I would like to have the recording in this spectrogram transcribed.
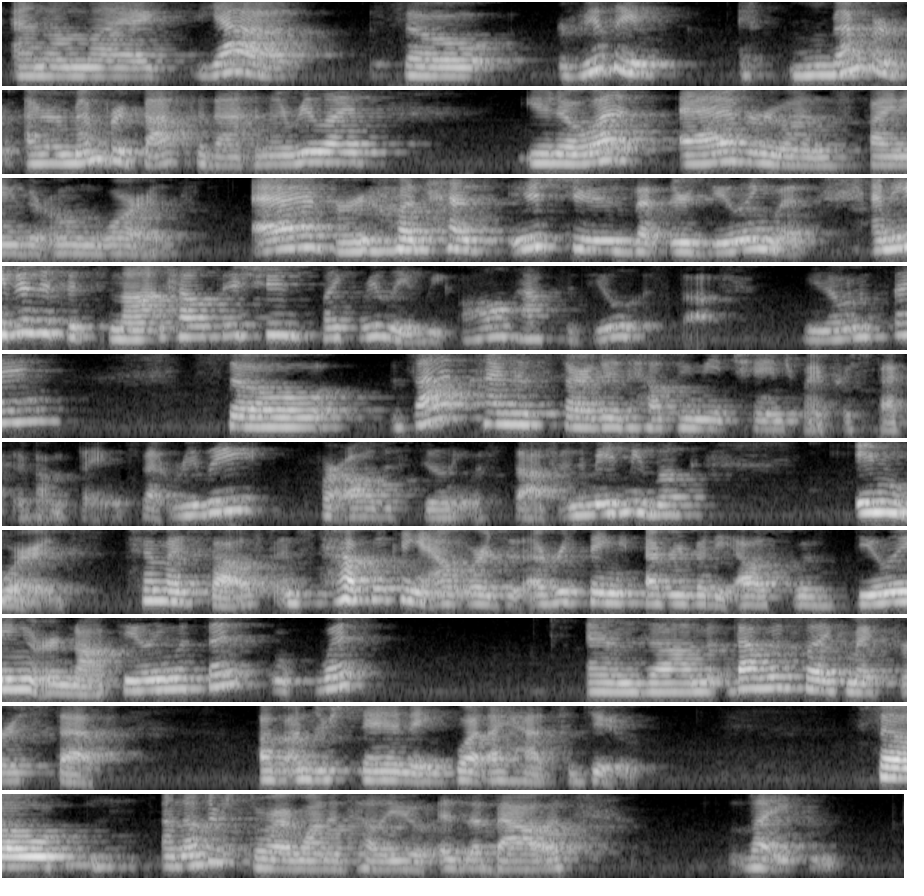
And i'm like yeah. So really I remember i remembered back to that and i realized you know what? Everyone's fighting their own wars everyone has issues that they're dealing with. And even if it's not health issues, like really, we all have to deal with stuff. You know what I'm saying? So that kind of started helping me change my perspective on things that really we're all just dealing with stuff. And it made me look inwards to myself and stop looking outwards at everything everybody else was dealing or not dealing with it with. And um, that was like my first step of understanding what I had to do so, another story I want to tell you is about like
